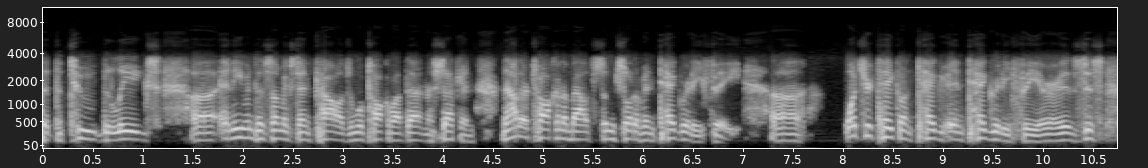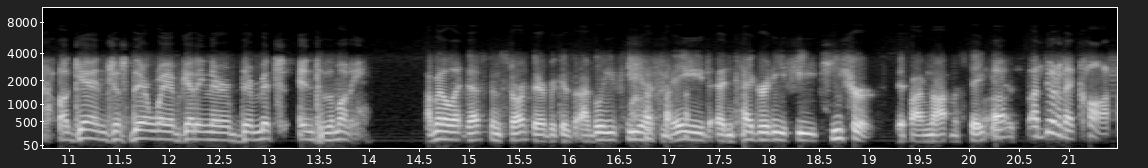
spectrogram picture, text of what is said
that the two, the leagues, uh, and even to some extent college, and we'll talk about that in a second, now they're talking about some sort of integrity fee. Uh, What's your take on teg- integrity fee, or is this again just their way of getting their their mitts into the money? I'm going to let Dustin start there because I believe he has made integrity fee T-shirts. If I'm not mistaken, uh, I'm doing them at cost,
